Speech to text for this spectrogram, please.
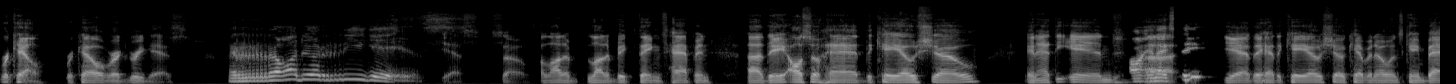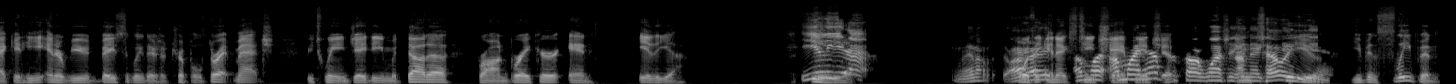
Raquel Raquel Rodriguez. Rodriguez. Yes. So a lot of a lot of big things happened. Uh, they also had the KO show, and at the end, On uh, NXT? yeah, they had the KO show. Kevin Owens came back and he interviewed. Basically, there's a triple threat match between JD McDonagh, Bron Breakker, and Ilja Ilja. Man, I'm- For the right. NXT I might, I might have to championship. start watching I'm NXT. telling you, again. you've been sleeping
